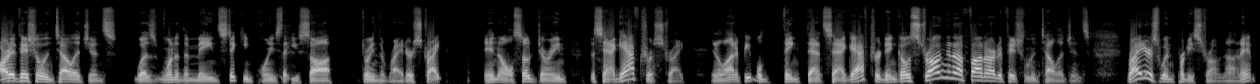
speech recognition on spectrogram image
artificial intelligence was one of the main sticking points that you saw during the writer's strike and also during the SAG AFTRA strike. And a lot of people think that SAG AFTRA didn't go strong enough on artificial intelligence. Writers went pretty strong on it.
